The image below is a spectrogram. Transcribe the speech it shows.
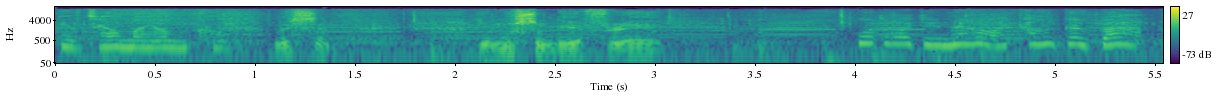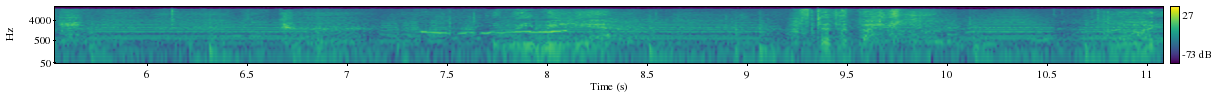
He'll tell my uncle. Listen, you mustn't be afraid. What do I do now? I can't go back. You meet me here after the battle. All right?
